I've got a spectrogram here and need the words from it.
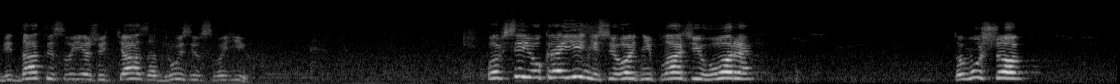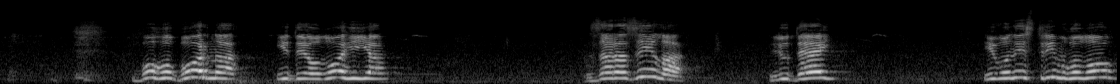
віддати своє життя за друзів своїх. По всій Україні сьогодні плач і горе, тому що богоборна ідеологія заразила людей, і вони стрімголов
